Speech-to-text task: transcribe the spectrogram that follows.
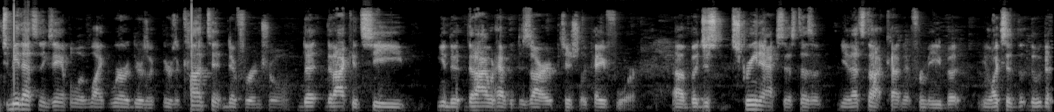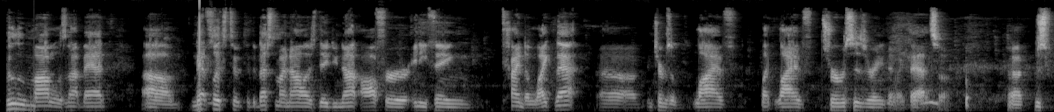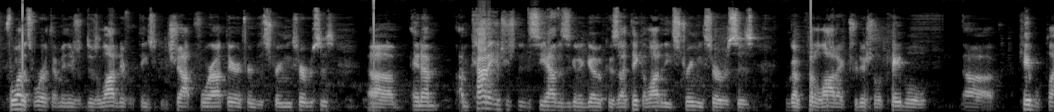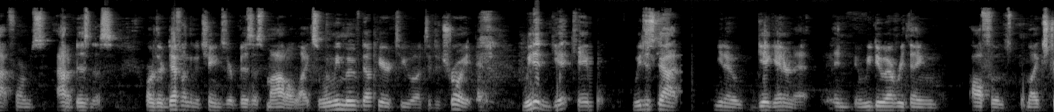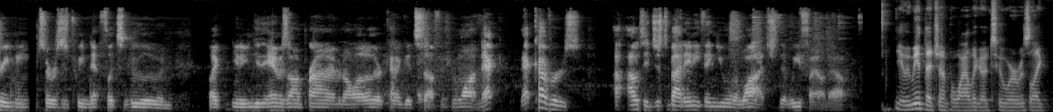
to me, that's an example of like where there's a there's a content differential that that I could see you know, that I would have the desire to potentially pay for. Uh, but just screen access doesn't, you know, that's not cutting it for me. But you know, like I said, the, the, the Hulu model is not bad. Um, Netflix, to, to the best of my knowledge, they do not offer anything kind of like that uh, in terms of live, like live services or anything like that. So, uh, just for what it's worth, I mean, there's there's a lot of different things you can shop for out there in terms of streaming services, um, and I'm I'm kind of interested to see how this is going to go because I think a lot of these streaming services are going to put a lot of traditional cable uh, cable platforms out of business, or they're definitely going to change their business model. Like so, when we moved up here to uh, to Detroit, we didn't get cable. We just got you know gig internet, and, and we do everything off of like streaming services between Netflix and Hulu, and like you know you can get Amazon Prime and all that other kind of good stuff if you want. And that that covers, I- would say, just about anything you want to watch that we found out. Yeah, we made that jump a while ago too, where it was like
